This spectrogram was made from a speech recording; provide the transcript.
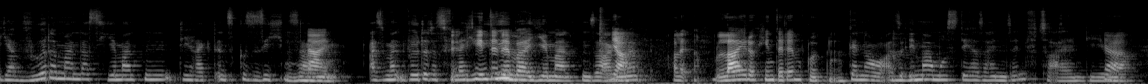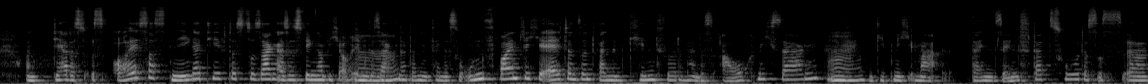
ja, würde man das jemandem direkt ins Gesicht sagen? Nein. Also man würde das vielleicht hinter über dem, jemanden sagen. Ja, ne? leider hinter dem Rücken. Genau, also mhm. immer muss der seinen Senf zu allem geben. Ja. Und ja, das ist äußerst negativ, das zu sagen. Also deswegen habe ich auch eben mhm. gesagt, ne, dann, wenn das so unfreundliche Eltern sind, weil einem Kind würde man das auch nicht sagen. Mhm. Gibt nicht immer deinen Senf dazu. Das ist, äh,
